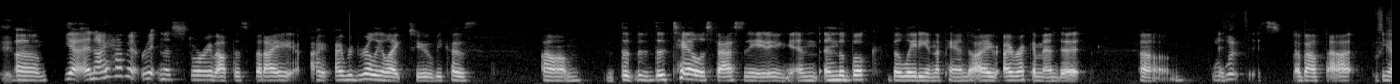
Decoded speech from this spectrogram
It- Um, yeah, and I haven't written a story about this, but I, I, I would really like to because um, the, the, the tale is fascinating, and and the book, The Lady and the Panda, I, I recommend it. Um, Well, it's, it's about that. Yeah.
